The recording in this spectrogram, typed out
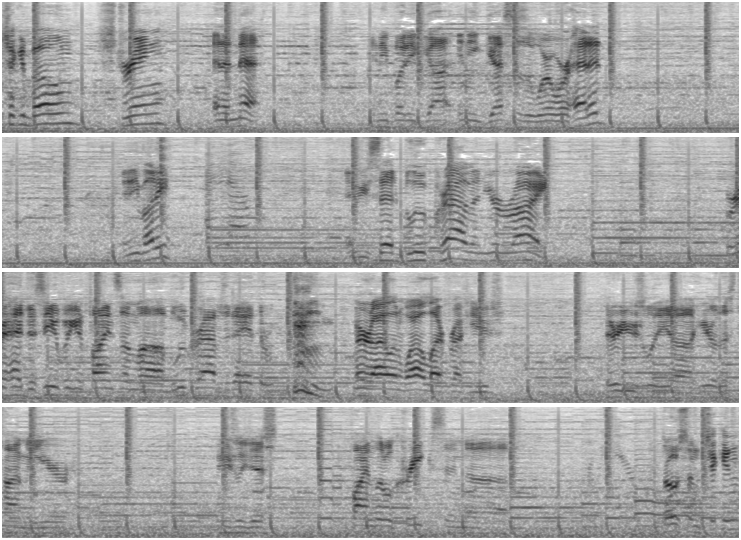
chicken bone, string, and a net. Anybody got any guesses of where we're headed? Anybody? If you said blue crab, and you're right. We're gonna head to see if we can find some uh, blue crabs today at the Merritt Island Wildlife Refuge. They're usually uh, here this time of year. We usually just find little creeks and uh, throw some chicken,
